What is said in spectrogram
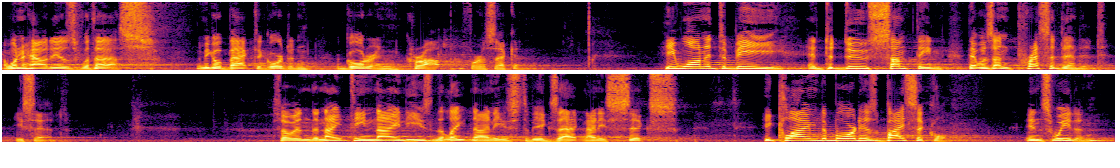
I wonder how it is with us. Let me go back to Gordon, Gordon Kropp for a second. He wanted to be and to do something that was unprecedented, he said. So in the 1990s, in the late 90s to be exact, 96, he climbed aboard his bicycle in Sweden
